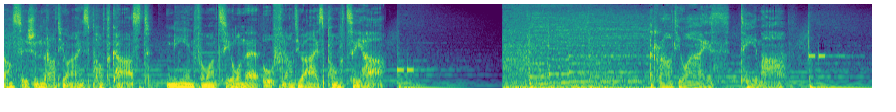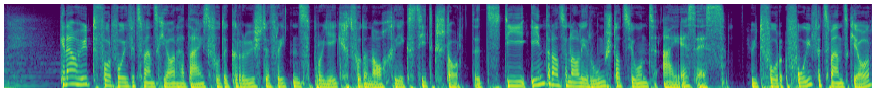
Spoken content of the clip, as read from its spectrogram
Das ist ein Radio 1 Podcast. Mehr Informationen auf radio1.ch. Radio 1 Thema. Genau heute vor 25 Jahren hat eines der grössten Friedensprojekte der Nachkriegszeit gestartet. Die internationale Raumstation ISS. Heute vor 25 Jahren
